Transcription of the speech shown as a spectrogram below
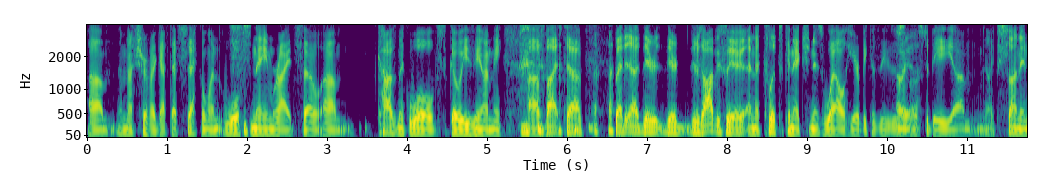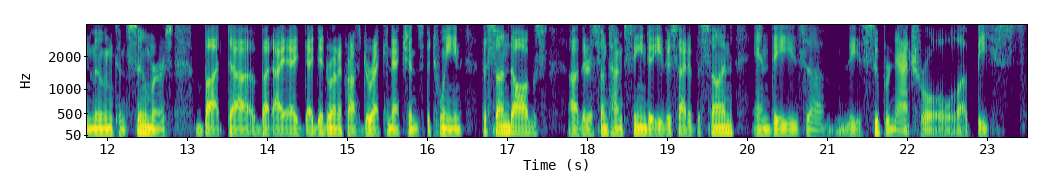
Um, I'm not sure if I got that second one, Wolf's name right. So um, cosmic wolves. Go easy on me. Uh, but uh, but uh, there, there there's obviously a, an eclipse connection as well here because these are Oh, yeah. supposed to be um, like sun and moon consumers. But uh, but I, I, I did run across direct connections between the sun dogs uh, that are sometimes seen to either side of the sun and these uh, these supernatural uh, beasts.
